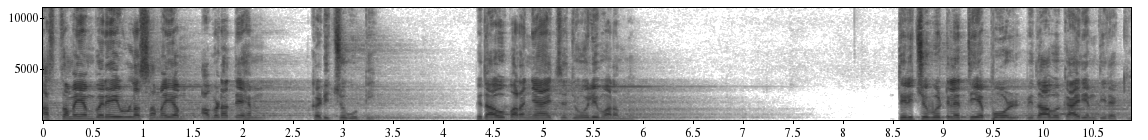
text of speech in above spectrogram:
അസ്തമയം വരെയുള്ള സമയം അവിടെ അദ്ദേഹം കടിച്ചുകൂട്ടി. പിതാവ് പറഞ്ഞയച്ച ജോലി മറന്നു. തിരിച്ചു വീട്ടിലെത്തിയപ്പോൾ പിതാവ് കാര്യം തിരക്കി.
